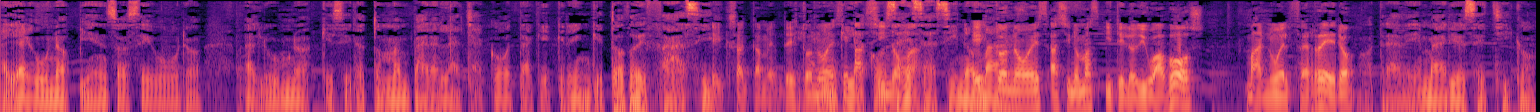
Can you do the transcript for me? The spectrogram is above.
hay algunos, pienso seguro, alumnos que se lo toman para la chacota, que creen que todo es fácil. Exactamente, esto no es que así nomás. es así nomás. Esto no es así nomás y te lo digo a vos, Manuel Ferrero. Otra vez, Mario, ese chico.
